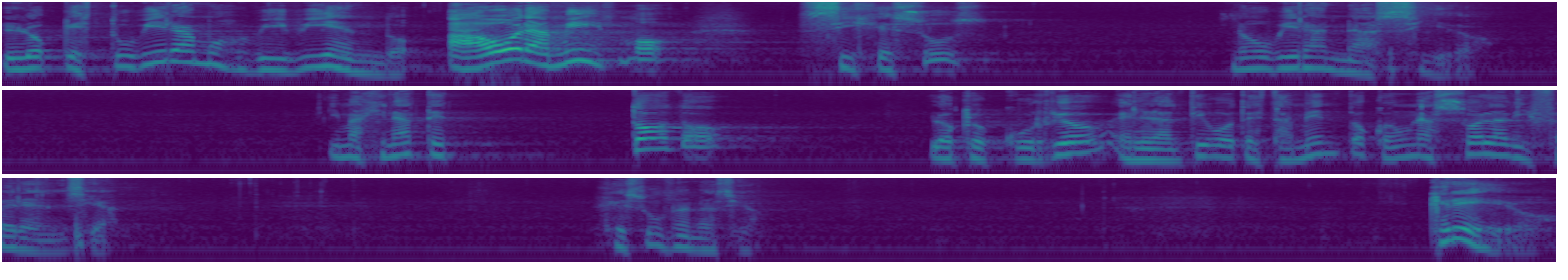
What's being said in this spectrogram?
lo que estuviéramos viviendo ahora mismo si Jesús no hubiera nacido. Imagínate todo lo que ocurrió en el Antiguo Testamento con una sola diferencia. Jesús no nació. Creo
